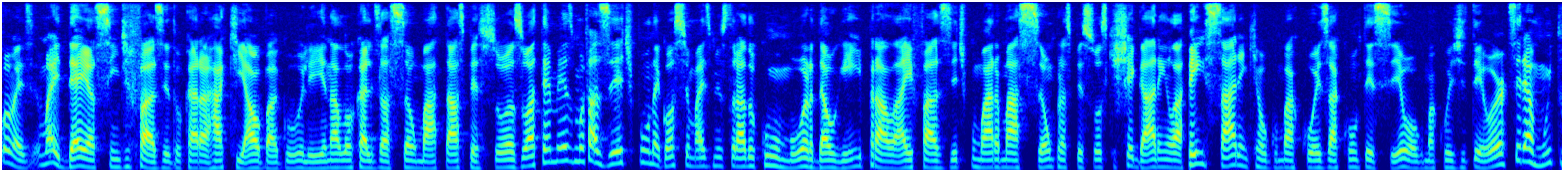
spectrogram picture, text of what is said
Pô, mas uma ideia assim de fazer do cara hackear o bagulho e ir na localização matar as pessoas, ou até mesmo fazer tipo um negócio mais misturado com humor, da alguém ir pra lá e fazer tipo uma armação para as pessoas que chegarem lá pensarem que alguma coisa aconteceu, alguma coisa de terror, seria muito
